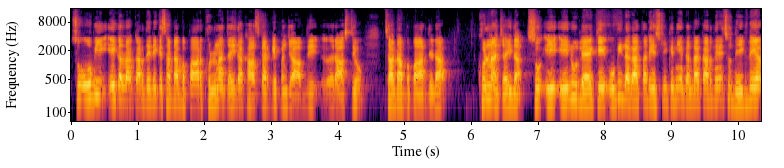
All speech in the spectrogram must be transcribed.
ਸੋ ਉਹ ਵੀ ਇਹ ਗੱਲਾਂ ਕਰਦੇ ਨੇ ਕਿ ਸਾਡਾ ਵਪਾਰ ਖੁੱਲਣਾ ਚਾਹੀਦਾ ਖਾਸ ਕਰਕੇ ਪੰਜਾਬ ਦੇ ਅ, ਸਾਡਾ ਵਪਾਰ ਜਿਹੜਾ ਖੁੱਲਣਾ ਚਾਹੀਦਾ। ਸੋ ਇਹ ਇਹਨੂੰ ਲੈ ਕੇ ਉਹ ਵੀ ਲਗਾਤਾਰ ਇਸ ਤਰੀਕੇ ਦੀਆਂ ਗੱਲਾਂ ਕਰਦੇ ਨੇ। ਸੋ ਦੇਖਦੇ ਆ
